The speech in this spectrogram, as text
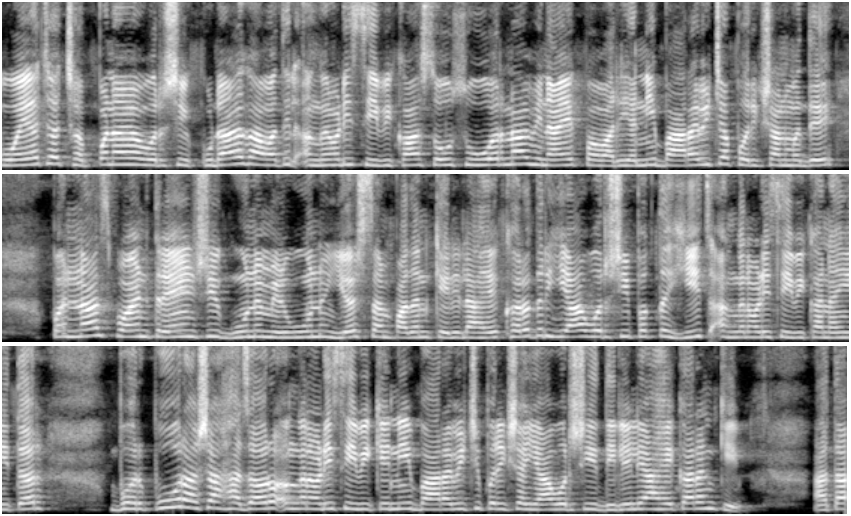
वयाच्या छप्पनाव्या वर्षी कुडाळ गावातील अंगणवाडी सेविका सौ सुवर्णा विनायक पवार यांनी बारावीच्या परीक्षांमध्ये पन्नास पॉईंट त्र्याऐंशी गुण मिळवून यश संपादन केलेलं आहे. खरं तर यावर्षी फक्त हीच अंगणवाडी सेविका नाही तर भरपूर अशा हजारो अंगणवाडी सेविकेंनी बारावीची परीक्षा यावर्षी दिलेली आहे. कारण की आता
